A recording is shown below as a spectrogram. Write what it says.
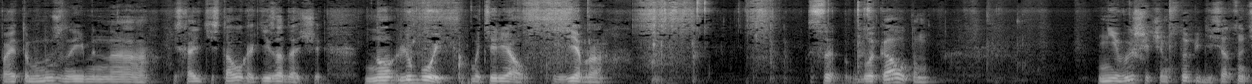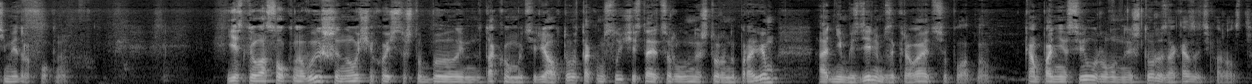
Поэтому нужно именно исходить из того, какие задачи. Но любой материал зебра с блокаутом не выше, чем 150 сантиметров окна. Если у вас окна выше, но очень хочется, чтобы был именно такой материал, то в таком случае ставится рулонная штора на проем, одним изделием закрывает все плотно. Компания Свил, рулонные шторы, заказывайте, пожалуйста.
